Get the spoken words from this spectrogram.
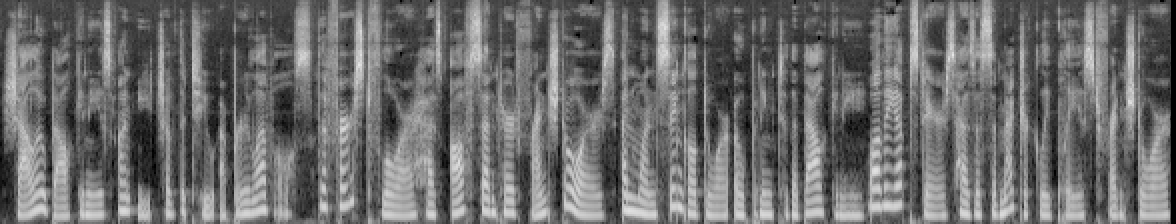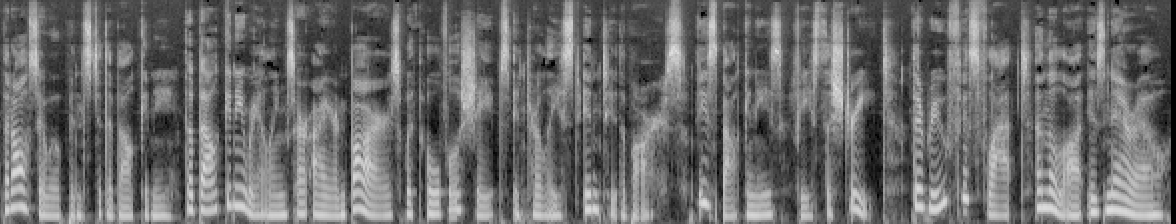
shallow balconies on each of the two upper levels. The first floor has off centered French doors and one single door opening to the balcony, while the upstairs has a symmetrically placed French door that also opens to the balcony. The balcony railings are iron bars with oval shapes interlaced into the bars. These balconies face the street. The roof is flat and the lot is narrow.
